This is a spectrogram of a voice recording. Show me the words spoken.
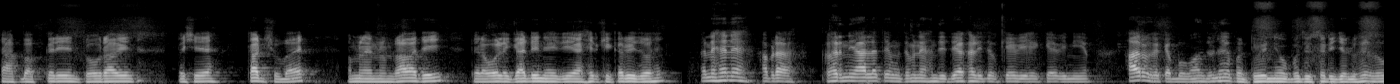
સાફ બાફ કરીને ધોવરાવીને પછી કાઢશું બહાર. હમણાં એમને રાવા દઈએ પહેલાં ઓલી ગાડીને હેરખી કરવી જોઈએ. અને હે ને આપણા ઘરની હાલત હું તમને હજી દેખાડી દઉં કેવી છે, કેવી નહીં એમ. સારું છે કે બહુ વાંધો નહીં, પણ ધોઈને એવું બધું સડી ગયેલું છે તો.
